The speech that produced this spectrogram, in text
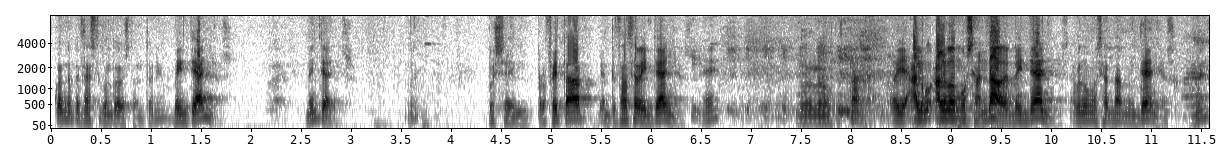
¿cuándo empezaste con todo esto, Antonio? 20 años. 20 años. ¿eh? Pues el profeta empezó hace 20 años. ¿eh? No, no. Ah, oye, algo, algo hemos andado en 20 años, algo hemos andado en 20 años. ¿eh?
